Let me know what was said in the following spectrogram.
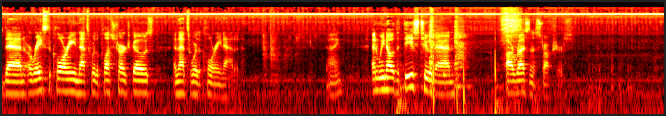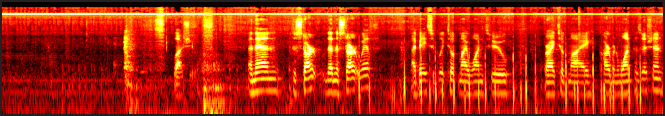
then erase the chlorine, that's where the plus charge goes, and that's where the chlorine added. Okay? And we know that these two then are resonance structures. Bless you. And then to start, then to start with, I basically took my one, two, or I took my carbon one position,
